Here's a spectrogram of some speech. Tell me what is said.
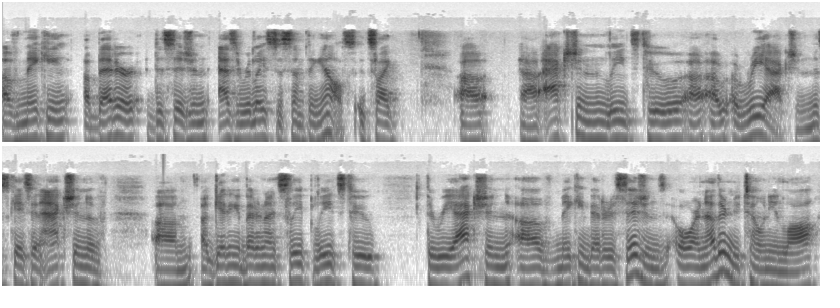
of making a better decision as it relates to something else. It's like uh, uh, action leads to a, a, reaction. In this case, an action of, um, getting a better night's sleep leads to the reaction of making better decisions, or another Newtonian law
